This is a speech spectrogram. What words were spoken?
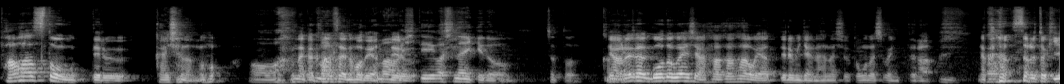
パワーストーン売ってる会社なの？あなんか関西の方でやってるまあ、否定はしないけど、ちょっと。で、あれが合同会社、はははをやってるみたいな話を友達とかに言ったら、なんか、その時、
